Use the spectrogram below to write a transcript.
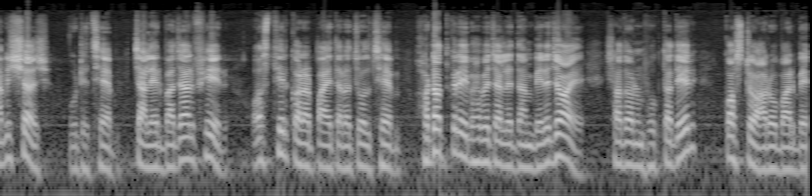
নাবিশ্বাস উঠেছে। চালের বাজার ফের অস্থির করার পায় তারা চলছে। হঠাৎ করে এইভাবে চালের দাম বেড়ে যাওয়ায় সাধারণ ভোক্তাদের কষ্ট আরও বাড়বে।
